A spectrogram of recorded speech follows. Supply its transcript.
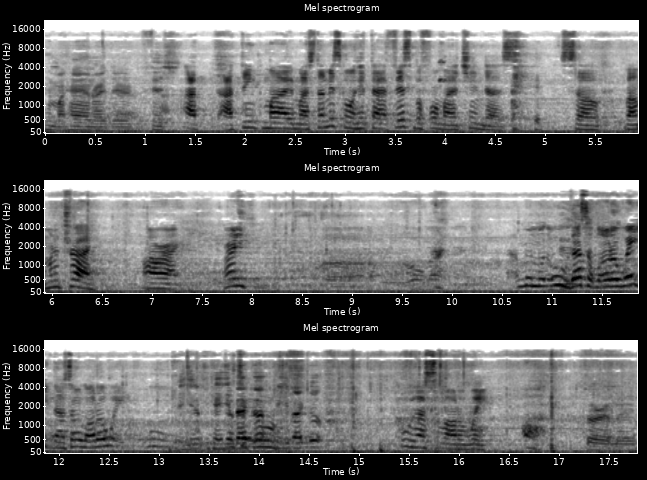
hit my hand right there, fist. I, I think my, my stomach's gonna hit that fist before my chin does. so, but I'm gonna try. All right, ready? I'm almost, ooh, that's a lot of weight. That's a lot of weight. Ooh, Can you, can you back a- up? Can you back up? ooh, that's a lot of weight. Oh. It's all right, man.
